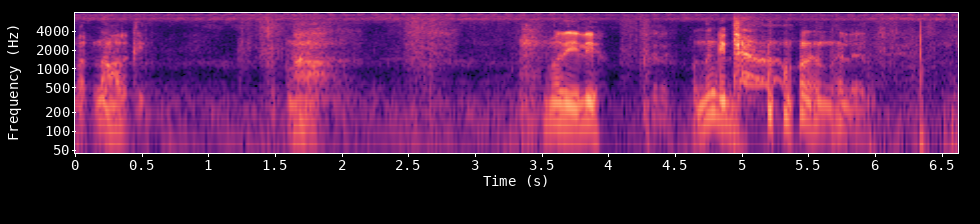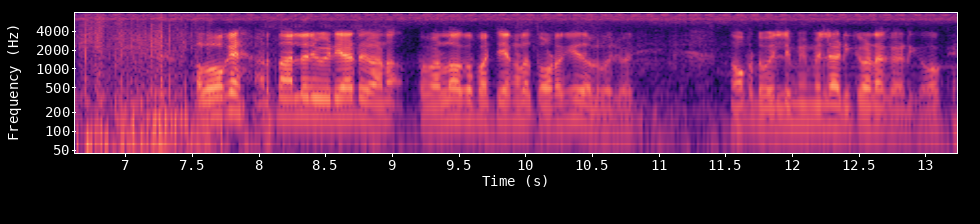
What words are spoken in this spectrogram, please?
മറക്കി മതി ഇല്ലയോ ഒന്നും കിട്ടില്ല അപ്പോൾ ഓക്കെ അടുത്ത നല്ലൊരു വീഡിയോ ആയിട്ട് കാണാം. അപ്പോൾ വെള്ളമൊക്കെ പറ്റി ഞങ്ങൾ തുടങ്ങിയതുള്ളൂ പരിപാടി. നോക്കട്ടെ വലിയ മീൻ വല്ല അടിക്കുവാടൊക്കെ അടിക്കും ഓക്കെ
